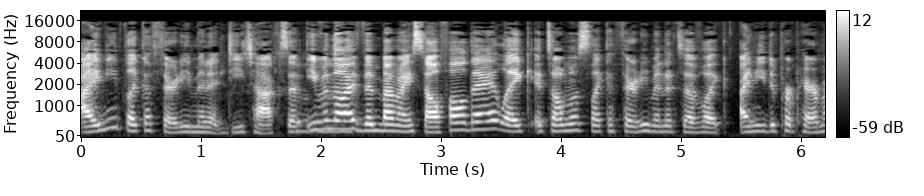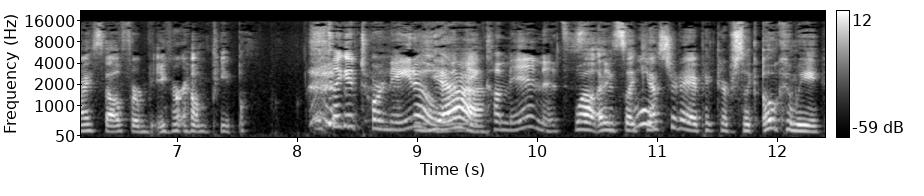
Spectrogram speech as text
I need like a thirty minute detox. And even though Mm-hmm. I've been by myself all day, like it's almost like a thirty minutes of like I need to prepare myself for being around people. It's like a tornado when Yeah. they come in. It's Well, and it's like ooh. yesterday I picked her up. She's like, "Oh, can we?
